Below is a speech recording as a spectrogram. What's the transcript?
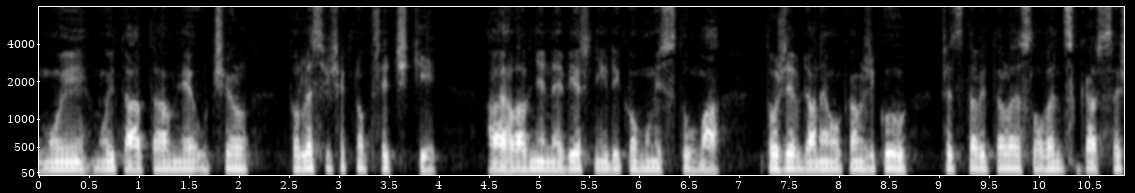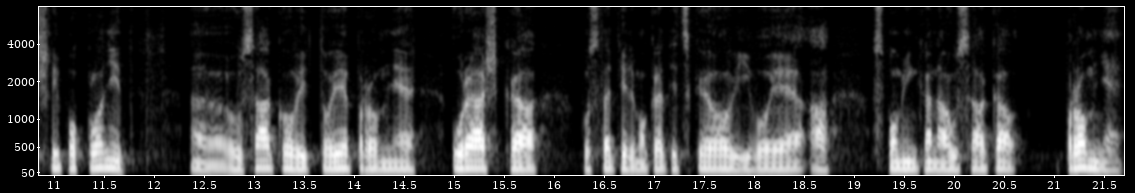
můj, můj táta mě učil, tohle si všechno přečti, ale hlavně nevěř nikdy komunistům a to, že v daném okamžiku představitelé Slovenska se šli poklonit eh, Husákovi, to je pro mě urážka v podstatě demokratického vývoje a vzpomínka na Husáka pro mě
